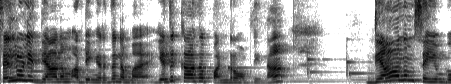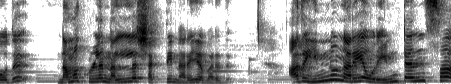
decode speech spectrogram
செல்லொளி தியானம் அப்படிங்கிறது நம்ம எதுக்காக பண்ணுறோம் அப்படின்னா தியானம் செய்யும்போது நமக்குள்ள நல்ல சக்தி நிறைய வருது. அதை இன்னும் நிறைய ஒரு இன்டென்ஸாக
